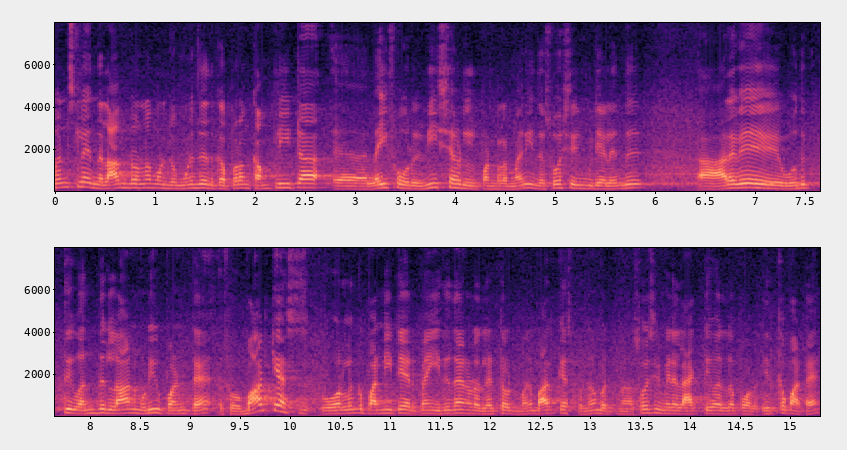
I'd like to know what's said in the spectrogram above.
மந்த்ஸில் இந்த லாக்டவுன்லாம் கொஞ்சம் முடிஞ்சதுக்கப்புறம் கம்ப்ளீட்டாக லைஃப் ஒரு ரீஷெடியூல் பண்ணுற மாதிரி இந்த சோஷியல் மீடியாலேருந்து அறவே ஒதுக்கிட்டு வந்துடலான்னு முடிவு பண்ணிட்டேன். ஸோ பாட்காஸ்ட் ஓரளவுக்கு பண்ணிகிட்டே இருப்பேன். இதுதான் என்னோடய லெட் அவுட் மாதிரி பாட்காஸ்ட் பண்ணுவேன் பட் நான் சோஷியல் மீடியாவில் ஆக்டிவாக இல்லை போகிற இருக்க மாட்டேன்.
